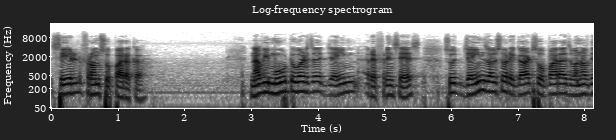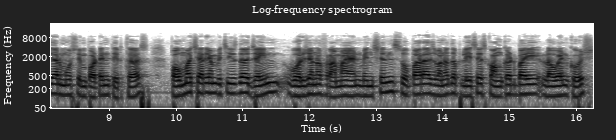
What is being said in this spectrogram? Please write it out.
sailed from Suparaka. Now we move towards the Jain references. So Jains also regard Sopara as one of their most important tirthas. Paumacharyam, which is the Jain version of Ramayana, mentions Sopara as one of the places conquered by Love and Kush,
